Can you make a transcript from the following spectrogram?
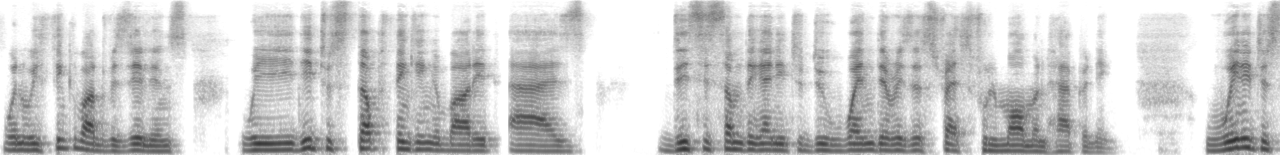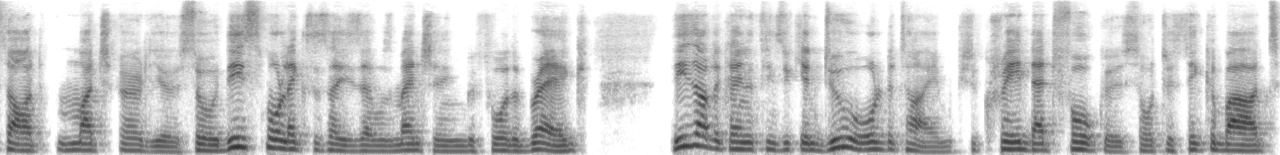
when we think about resilience, we need to stop thinking about it as this is something I need to do when there is a stressful moment happening. We need to start much earlier. So these small exercises I was mentioning before the break, these are the kind of things you can do all the time to create that focus or to think about,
